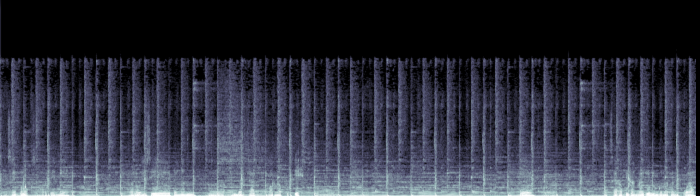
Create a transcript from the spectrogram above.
Nah, saya blok seperti ini. Lalu isi dengan uh, ember cat warna putih. Oke. Saya rapikan lagi menggunakan kuas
